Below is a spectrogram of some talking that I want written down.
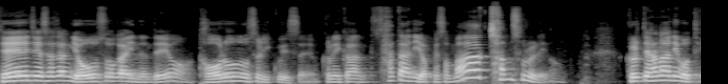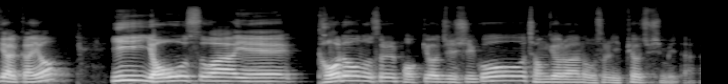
대제사장 여호수아가 있는데요. 더러운 옷을 입고 있어요. 그러니까 사단이 옆에서 막 참수를 해요. 그럴 때 하나님 어떻게 할까요? 이 여호수아의 더러운 옷을 벗겨주시고 정결한 옷을 입혀주십니다.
